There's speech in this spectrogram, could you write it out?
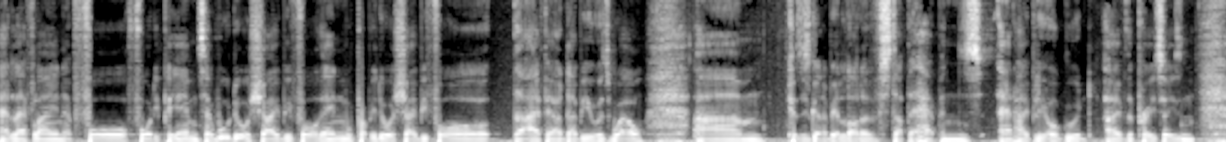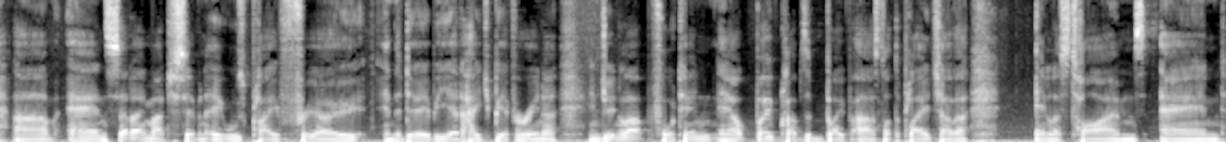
at Lane at 4.40pm. So we'll do a show before then. We'll probably do a show before the AFLW as well. Um, because there's going to be a lot of stuff that happens and hopefully all good over the preseason. Um, and Saturday, March 7, Eagles play Freo in the Derby at HBF Arena in Joondalup, 410. Now, both clubs have both asked not to play each other endless times and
